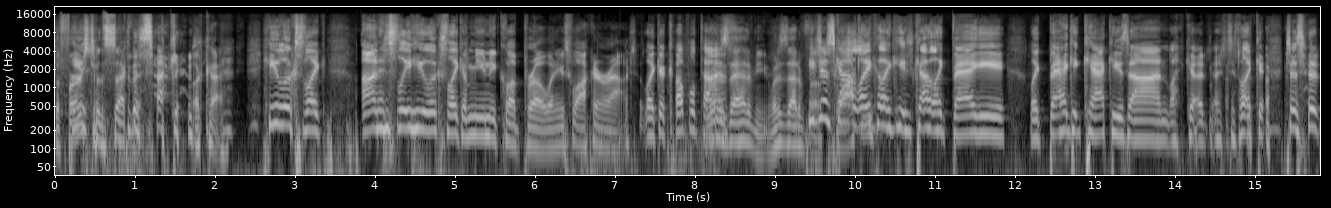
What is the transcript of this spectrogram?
The first or the second? the second. Okay. He looks like, honestly, he looks like a Muni Club pro when he's walking around. Like a couple times. What does that mean? What does that? He just got like like he's got like baggy like baggy khakis on like a, a- like a, just a,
